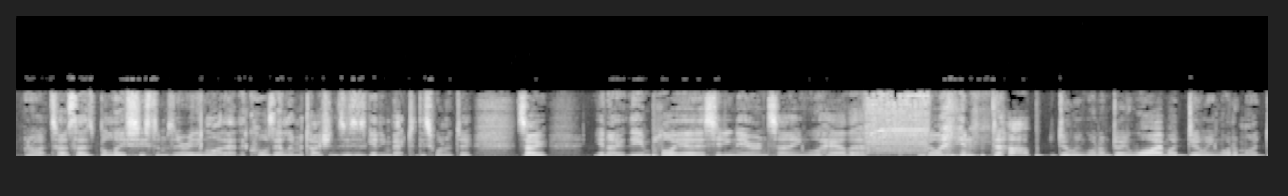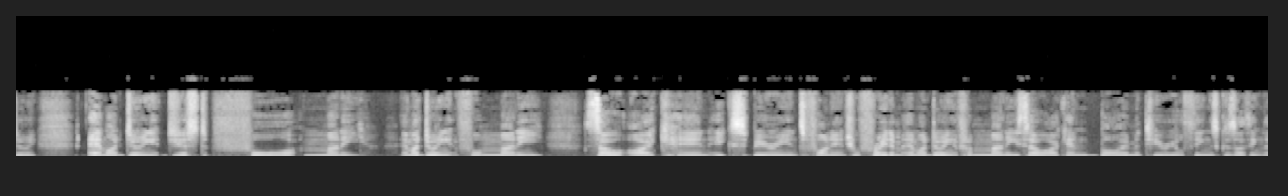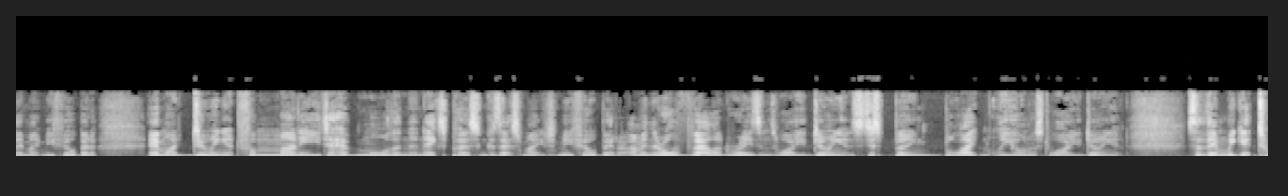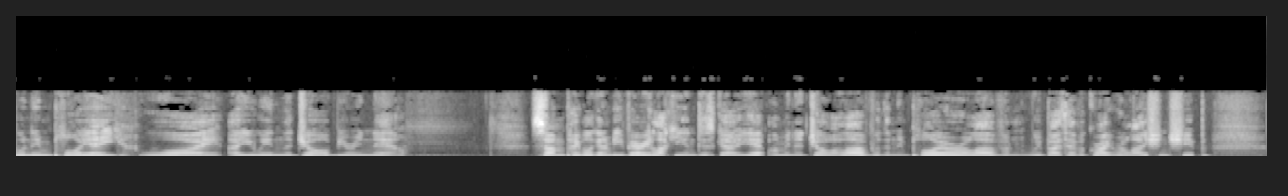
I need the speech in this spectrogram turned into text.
right? So it's those belief systems and everything like that that cause our limitations. This is getting back to this one or two. So, you know, the employer sitting there and saying, well, how the did I end up doing what I'm doing? Why am I doing what am I doing? Am I doing it just for money? Am I doing it for money so I can experience financial freedom? Am I doing it for money so I can buy material things because I think they make me feel better? Am I doing it for money to have more than the next person because that makes me feel better? I mean, they're all valid reasons why you're doing it. It's just being blatantly honest why you're doing it. So then we get to an employee. Why are you in the job you're in now? Some people are going to be very lucky and just go, yep, I'm in a job I love with an employer I love and we both have a great relationship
